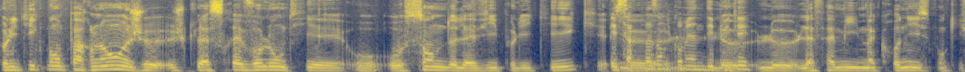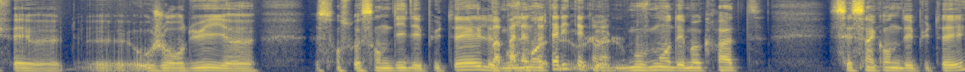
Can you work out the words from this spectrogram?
Politiquement parlant, je, classerais volontiers au, centre de la vie politique. Et ça représente combien de députés? La famille macroniste, qui fait euh, euh, aujourd'hui 170 euh, députés. Le, mouvement, la totalité, quand même. le, mouvement démocrate, c'est 50 députés.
